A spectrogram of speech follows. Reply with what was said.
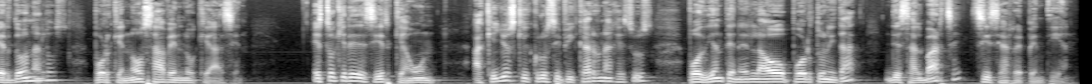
perdónalos porque no saben lo que hacen. Esto quiere decir que aún aquellos que crucificaron a Jesús podían tener la oportunidad de salvarse si se arrepentían.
